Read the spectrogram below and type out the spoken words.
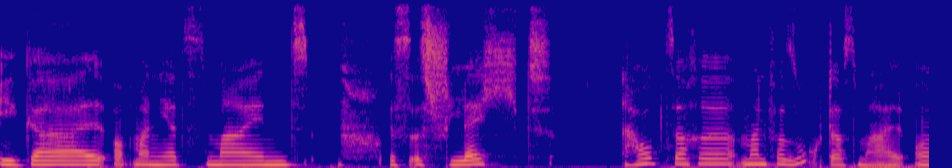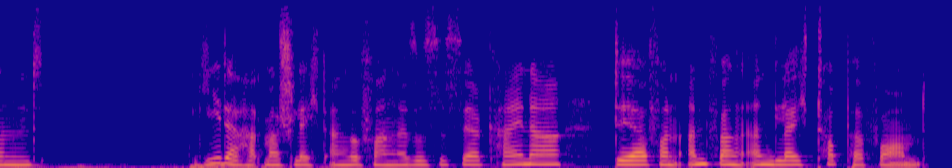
Egal, ob man jetzt meint, es ist schlecht Hauptsache, man versucht das mal. Und jeder hat mal schlecht angefangen. Also es ist ja keiner, der von Anfang an gleich top performt.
